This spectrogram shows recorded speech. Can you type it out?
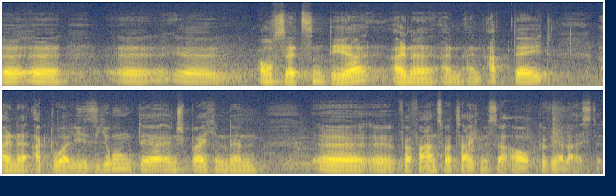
äh, äh äh, äh, aufsetzen, der eine, ein, ein Update, eine Aktualisierung der entsprechenden äh, Verfahrensverzeichnisse auch gewährleistet.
